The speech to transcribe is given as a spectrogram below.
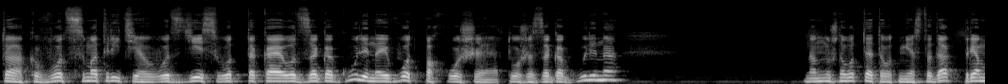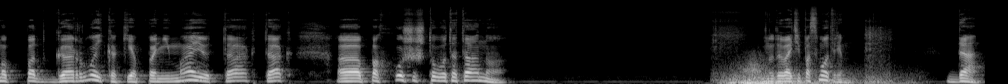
Так, вот смотрите, вот здесь вот такая вот загогулина и вот похожая тоже загогулина. Нам нужно вот это вот место, да, прямо под горой, как я понимаю. Так, так, а, похоже, что вот это оно. Ну давайте посмотрим. Да,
